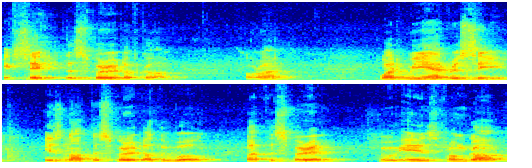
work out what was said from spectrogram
except the Spirit of God. Alright. What we have received is not the Spirit of the world, but the Spirit who is from God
